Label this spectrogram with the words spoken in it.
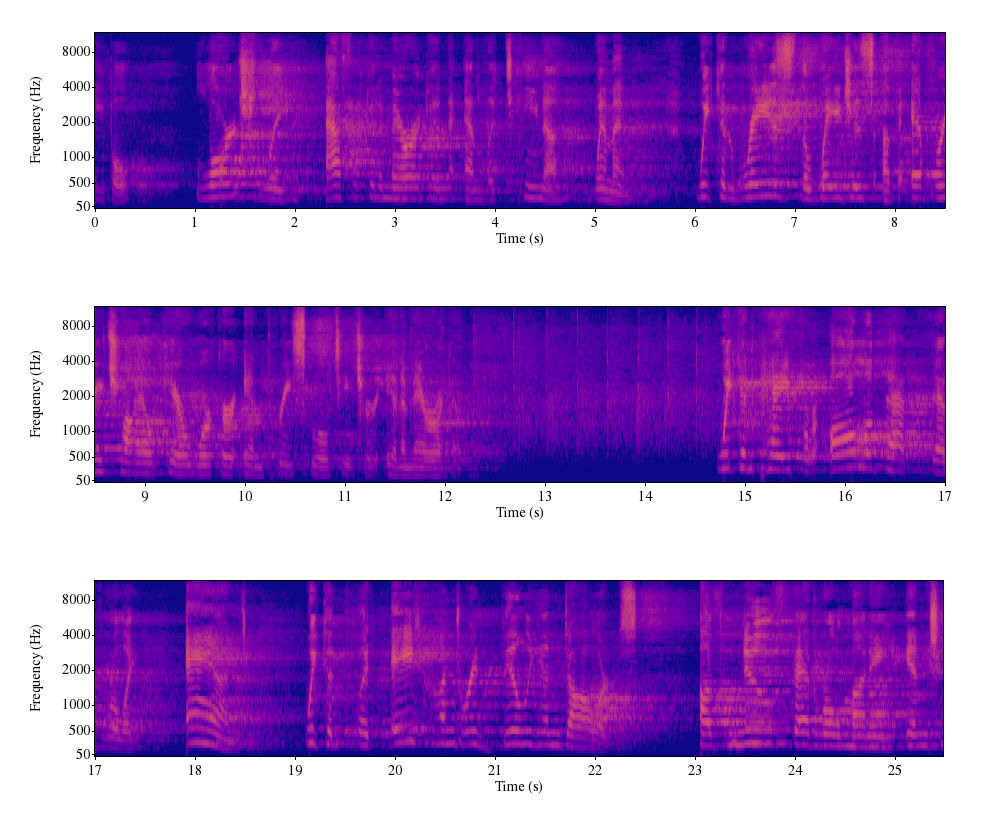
people, largely African American and Latina women we can raise the wages of every child care worker and preschool teacher in America. We can pay for all of that federally, and we can put $800 billion of new federal money into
